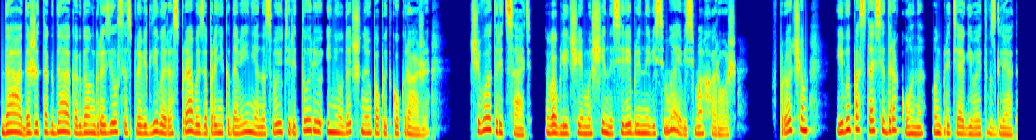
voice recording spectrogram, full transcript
Да, даже тогда, когда он грозился справедливой расправой за проникновение на свою территорию и неудачную попытку кражи. Чего отрицать? В обличии мужчины Серебряный весьма и весьма хорош. Впрочем, и в ипостаси дракона он притягивает взгляд.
